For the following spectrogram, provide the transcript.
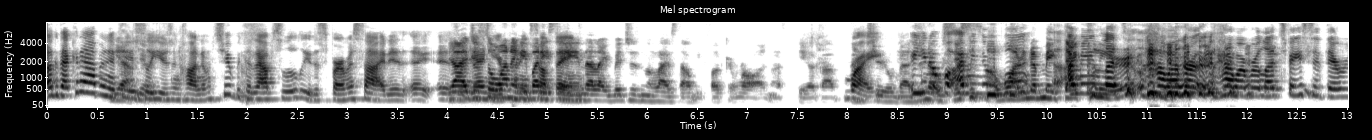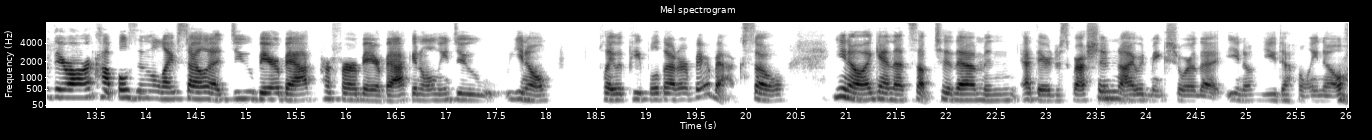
Okay, that could happen if Yeah. you're still using condoms too, because absolutely the spermicide is. is yeah, I just don't want anybody something- saying that like bitches in the lifestyle be fucking raw and that's they got Right. bacterial You know, but I mean, I wanted well, to make that I mean, clear. let's, however, however, let's face it. There, there are couples in the lifestyle that do bareback, prefer bareback, and only do you know play with people that are bareback. So, you know, again, that's up to them and at their discretion. I would make sure that you know you definitely know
